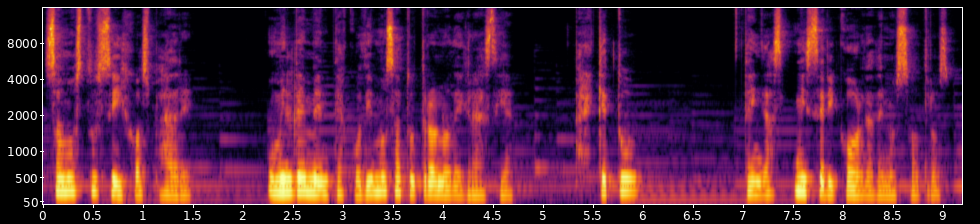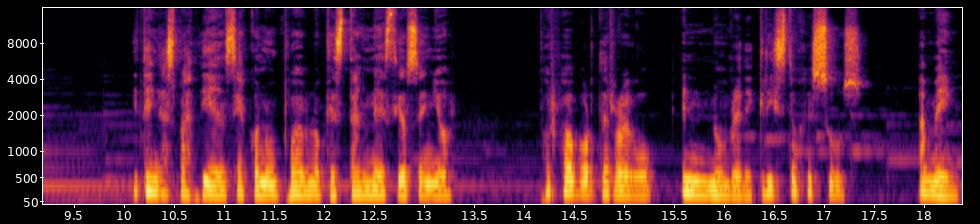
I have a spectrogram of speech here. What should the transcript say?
Somos tus hijos, Padre. Humildemente acudimos a tu trono de gracia para que tú tengas misericordia de nosotros y tengas paciencia con un pueblo que es tan necio, Señor. Por favor te ruego, en el nombre de Cristo Jesús. Amén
